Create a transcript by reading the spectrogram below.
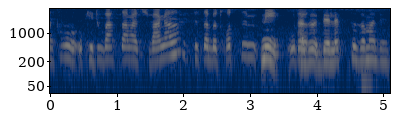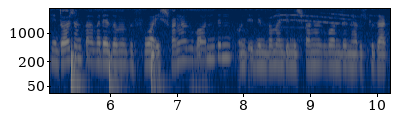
ach so, okay, du warst damals schwanger, bist aber trotzdem, Nee, Oder- also der letzte Sommer, den ich in Deutschland war, war der Sommer, bevor ich schwanger geworden bin. Und in dem Sommer, in dem ich schwanger geworden bin, habe ich gesagt,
